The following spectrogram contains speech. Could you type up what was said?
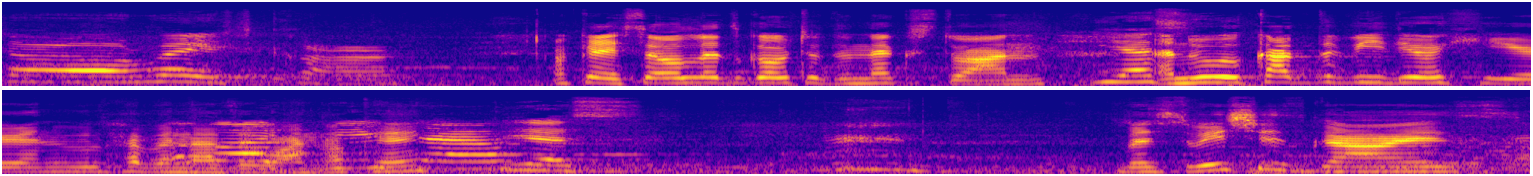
the race car. Okay, so let's go to the next one. Yes. And we'll cut the video here and we'll have another Bye-bye, one, peace okay? Yes. Best wishes, guys. I guys.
